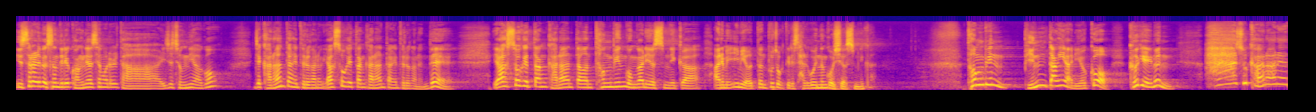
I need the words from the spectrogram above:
이스라엘 백성들이 광야 생활을 다 이제 정리하고 이제 가나안 땅에 들어가는 약속의 땅 가나안 땅에 들어가는데 약속의 땅 가나안 땅은 텅 빈 공간이었습니까? 아니면 이미 어떤 부족들이 살고 있는 곳이었습니까? 텅빈 빈 땅이 아니었고 거기에는 아주 가나안의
